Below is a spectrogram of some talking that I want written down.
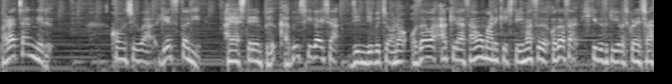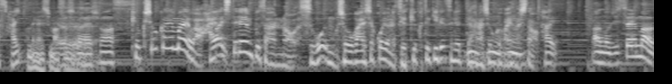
パラチャンネル。今週はゲストに林テレンプ株式会社人事部長の小沢明さんをお招きしています。小沢さん引き続きよろしくお願いします。はいお願いします。よろしくお願いします。曲紹介前は林テレンプさんのすごいもう障害者雇用に積極的ですねって話を伺いました、うんうんうん、はい。あの実際、まあ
